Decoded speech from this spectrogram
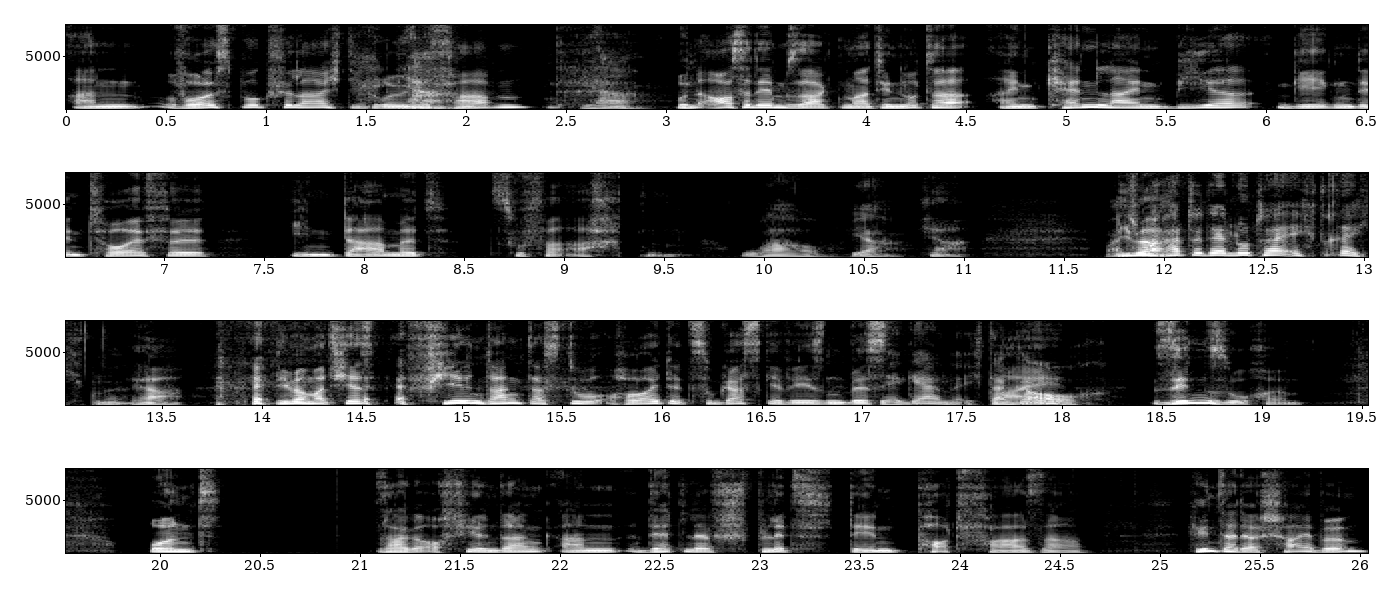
an Wolfsburg vielleicht, die grünen Ja. Farben. Ja. Und außerdem sagt Martin Luther, ein Kännlein Bier gegen den Teufel, ihn damit zu verachten. Wow. Ja. Ja. Manchmal Lieber- hatte der Luther echt recht, ne? Ja, lieber Matthias, vielen Dank, dass du heute zu Gast gewesen bist. Sehr gerne. Ich danke auch. Sinnsuche. Und sage auch vielen Dank an Detlef Splitt, den Pottfaser hinter der Scheibe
